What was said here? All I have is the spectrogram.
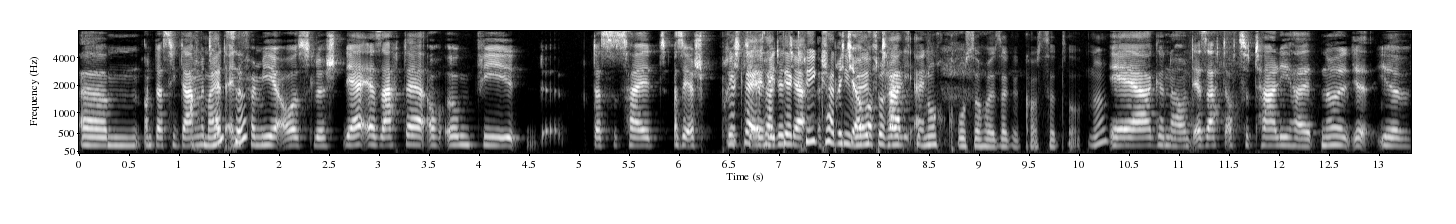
Ähm, und dass sie damit Ach, halt eine Familie auslöscht. Ja, er sagt ja auch irgendwie, dass es halt, also er spricht ja, klar, er, er sagt, der Krieg ja, hat die Welt bereits ein. genug große Häuser gekostet, so, ne? Ja, genau. Und er sagt auch zu Tali halt, ne, ihr, ihr,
